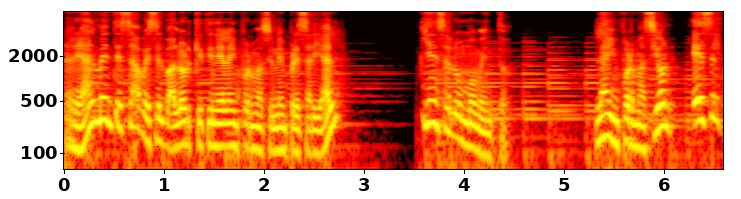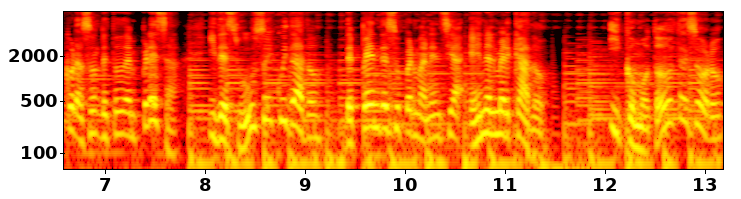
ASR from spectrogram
¿Realmente sabes el valor que tiene la información empresarial? Piénsalo un momento. La información es el corazón de toda empresa y de su uso y cuidado depende su permanencia en el mercado. Y como todo tesoro,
